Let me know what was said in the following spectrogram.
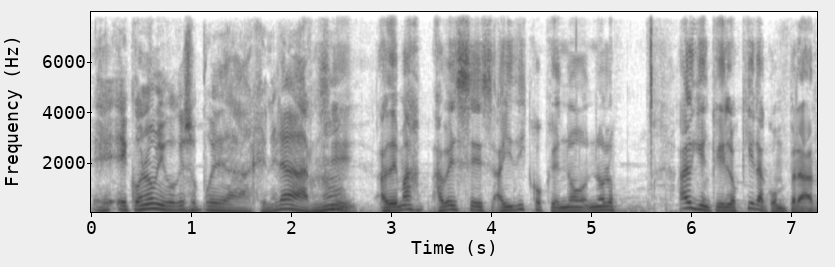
eh, económico que eso pueda generar, ¿no? Sí. Además, a veces hay discos que no, no los. Alguien que los quiera comprar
